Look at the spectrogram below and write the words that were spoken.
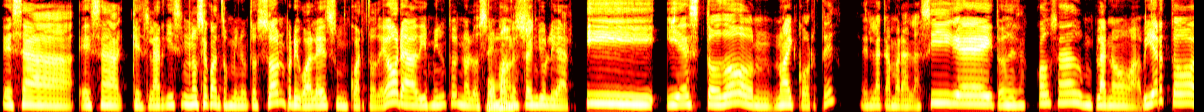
Esa, esa que es larguísima, no sé cuántos minutos son, pero igual es un cuarto de hora, diez minutos, no lo sé, O cuando más. está en Juilliard. Y, y es todo, no hay corte. La cámara la sigue y todas esas cosas, un plano abierto,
